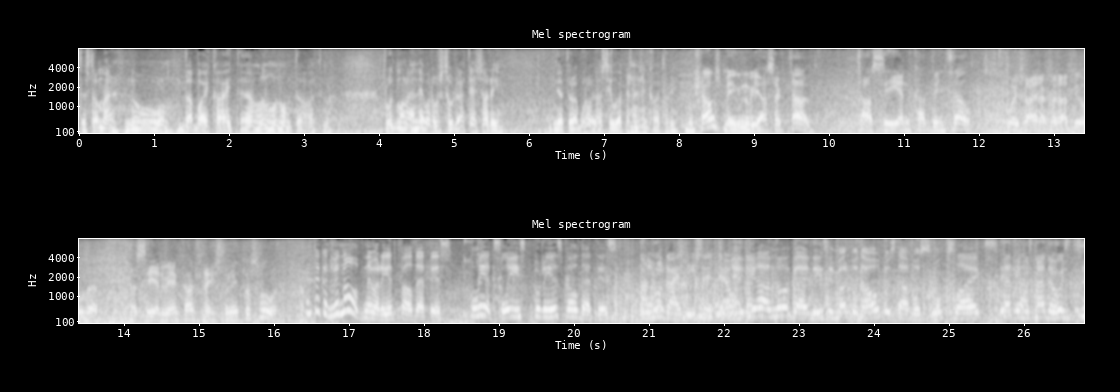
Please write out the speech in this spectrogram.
Tas tomēr nu, dabai kaitē un, un, un tā. Tur pludmalē nevar uzturēties arī. Ja tur apgrozās cilvēki, es nezinu, kā tur ir. Nu, šausmīgi, nu, jāsaka tā. Tā siena, kādu viņi cel. Ko es vairāk varu atbildēt? Tā siena vienkārši neizturēja to slogu. Nu, tagad vienalga nevar iet peldēties. Lietas līst, kur iespeldēties. Nogaidīsiet, jā. Tad... jā, nogaidīsim. Varbūt augustā būs smuks laiks. Tad būs medūzes.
